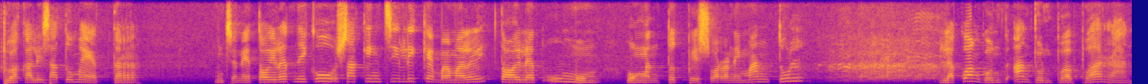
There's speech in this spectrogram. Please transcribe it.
dua kali satu meter menjene toilet niku saking cilik mbak Mali. Toilet umum. Wong ngentut be suarane mantul. Lah ku andon babaran.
